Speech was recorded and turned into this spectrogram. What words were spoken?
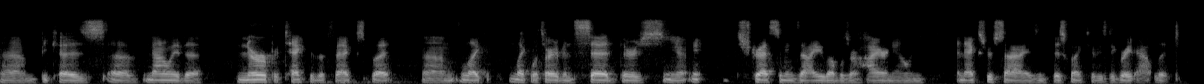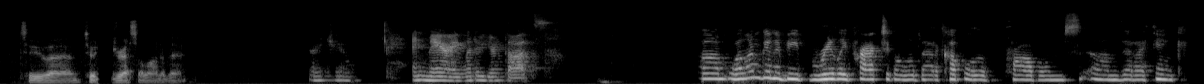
um, because of not only the neuroprotective effects, but um, like like what's already been said, there's you know stress and anxiety levels are higher now, and, and exercise and physical activity is a great outlet to uh, to address a lot of that. Very true. And Mary, what are your thoughts? Um, well, I'm going to be really practical about a couple of problems um, that I think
